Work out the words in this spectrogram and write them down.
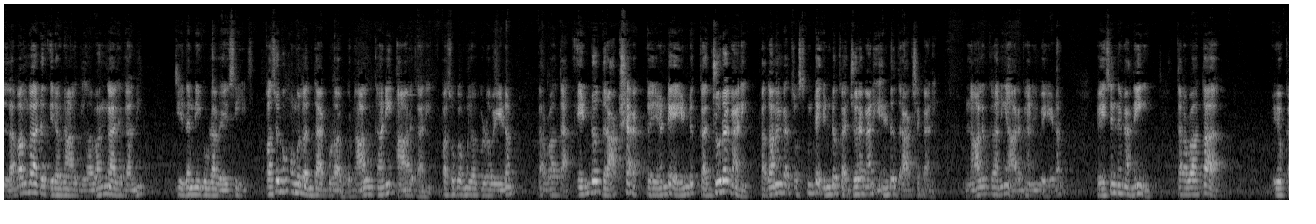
లవంగాలు ఇరవై నాలుగు లవంగాలు కానీ ఇదన్నీ కూడా వేసి పసుపు కొమ్ములంతా కూడా నాలుగు కానీ ఆరు కానీ పసుపు కొమ్ములు కూడా వేయడం తర్వాత ఎండు ద్రాక్ష అంటే ఎండు ఖర్జూర కానీ ప్రధానంగా చూసుకుంటే ఎండు ఖర్జూర కానీ ఎండు ద్రాక్ష కానీ నాలుగు కానీ ఆరు కానీ వేయడం వేసింది కానీ తర్వాత ఈ యొక్క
